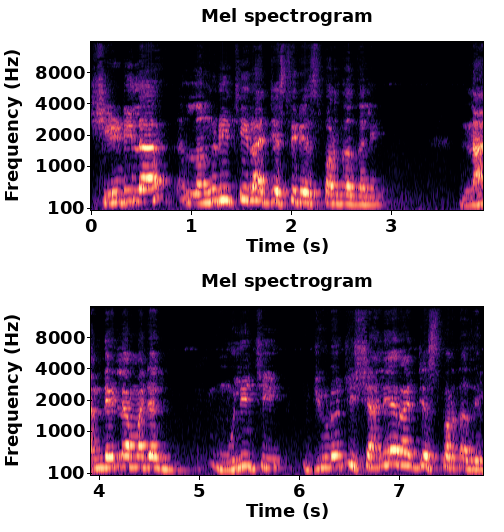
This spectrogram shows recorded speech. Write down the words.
शिर्डीला लंगडीची राज्यस्तरीय स्पर्धा झाली. नांदेडला माझ्या मुलीची जुडोची शालेय राज्य स्पर्धा झाली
